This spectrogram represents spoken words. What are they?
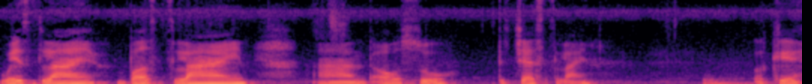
waistline bust line and also the chest line. Okay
